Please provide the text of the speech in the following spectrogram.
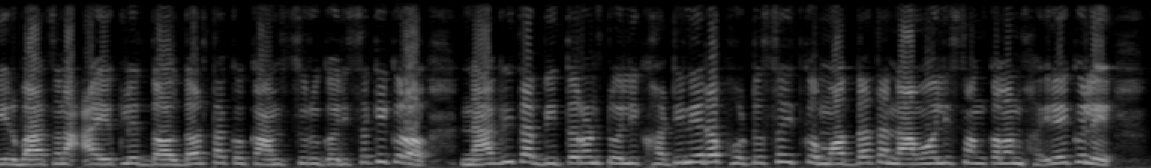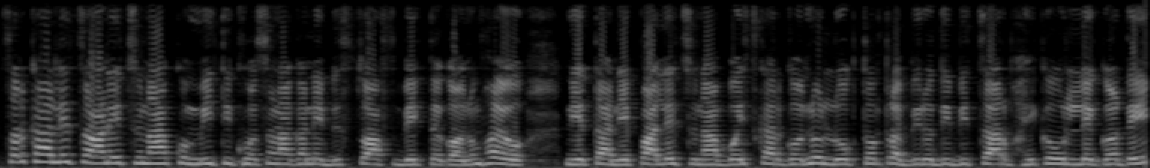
निर्वाचन आयोगले दल दर्ताको काम शुरू गरिसकेको र नागरिकता वितरण टोली खटिने र फोटोसहितको मतदाता नामावली संकलन भइरहेकोले सरकारले चाँडै चुनावको मिति घोषणा गर्ने विश्वास व्यक्त गर्नुभयो। नेता नेपालले चुनाव बहिष्कार गर्नु लोकतन्त्र विरोधी विचार भएको उल्लेख गर्दै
